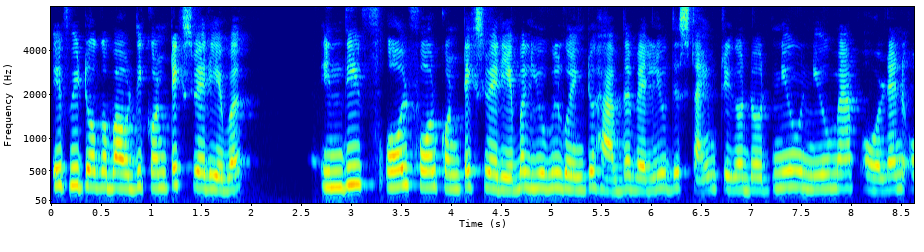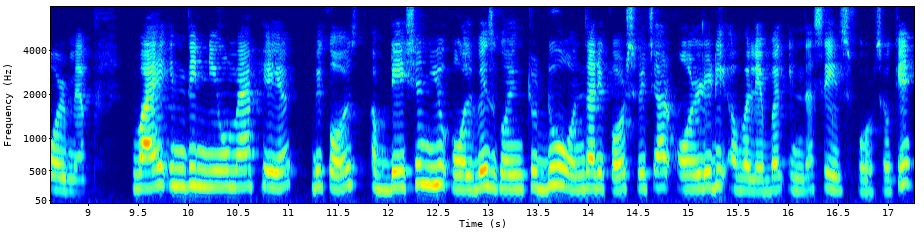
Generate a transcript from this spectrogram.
if we talk about the context variable in the all four context variable you will going to have the value this time trigger dot new new map old and old map why in the new map here? Because updation you always going to do on the records which are already available in the salesforce okay?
